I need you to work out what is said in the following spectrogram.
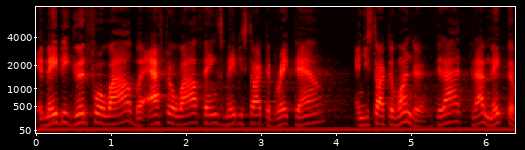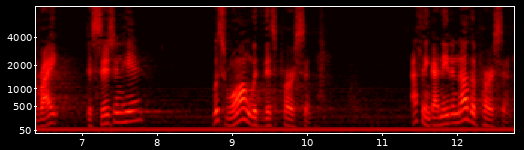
it may be good for a while, but after a while, things maybe start to break down, and you start to wonder did I, did I make the right decision here? What's wrong with this person? I think I need another person.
